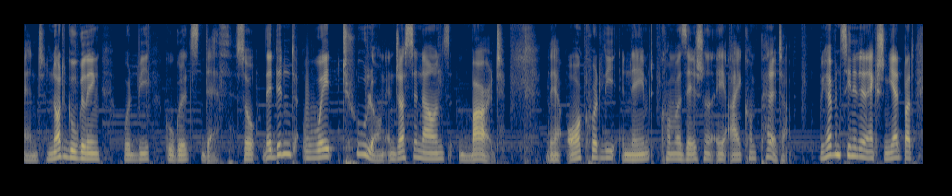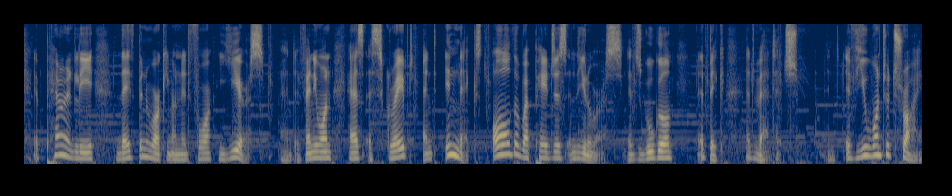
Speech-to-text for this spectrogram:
And not Googling would be Google's death. So they didn't wait too long and just announced Bard their awkwardly named conversational AI competitor. We haven't seen it in action yet, but apparently they've been working on it for years. And if anyone has scraped and indexed all the web pages in the universe, it's Google a big advantage. And if you want to try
